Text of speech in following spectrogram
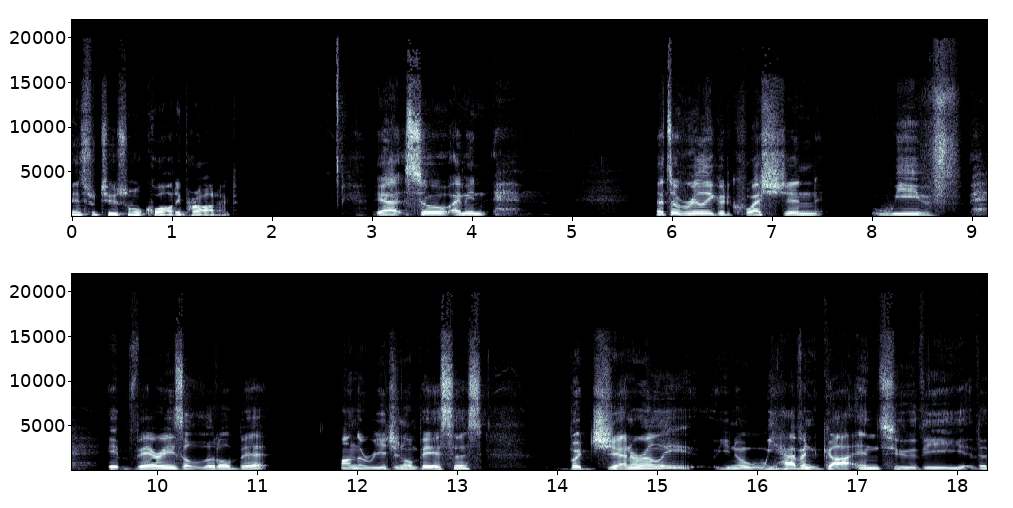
institutional quality product? yeah so i mean That's a really good question. We've it varies a little bit on the regional basis, but generally, you know, we haven't gotten to the the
